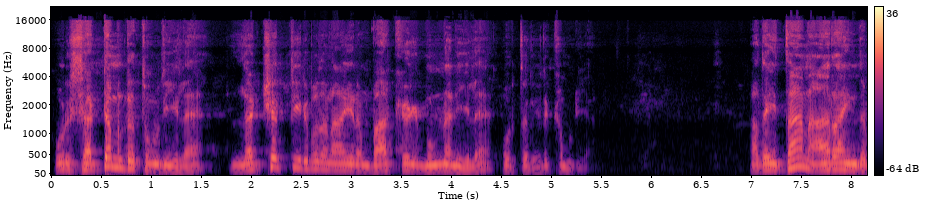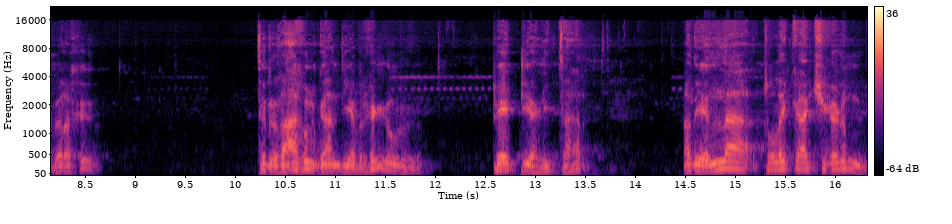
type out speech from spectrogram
ஒரு சட்டமன்ற தொகுதியில லட்சத்தி இருபதனாயிரம் வாக்குகள் முன்னணியில ஒருத்தர் இருக்க முடியாது. அதைத்தான் ஆராய்ந்த பிறகு திரு ராகுல் காந்தி அவர்கள் ஒரு பேட்டி அளித்தார். அது எல்லா தொலைக்காட்சிகளும்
